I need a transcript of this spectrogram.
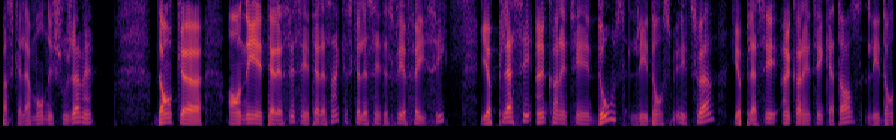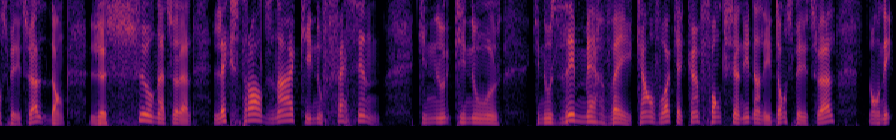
Parce que l'amour n'échoue jamais. Donc, euh, on est intéressé, c'est intéressant, qu'est-ce que le Saint-Esprit a fait ici? Il a placé 1 Corinthiens 12, les dons spirituels. Il a placé 1 Corinthiens 14, les dons spirituels. Donc, le surnaturel, l'extraordinaire qui nous fascine, qui nous, qui nous, qui nous émerveille. Quand on voit quelqu'un fonctionner dans les dons spirituels, on est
